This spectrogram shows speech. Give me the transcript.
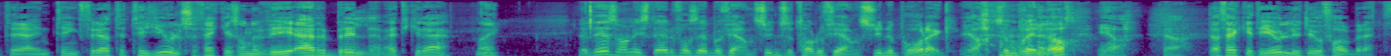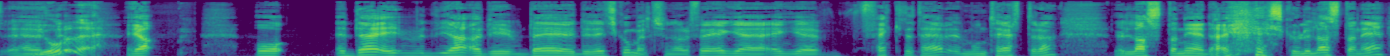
etter en ting, for at til jul så fikk jeg sånne VR-briller, vet ikke det? Nei. Det er sånn I stedet for å se på fjernsyn, så tar du fjernsynet på deg Ja. som briller. Ja. Ja. Det fikk jeg til jul litt uforberedt. Eh, Gjorde du det? Ja. Og det, ja, det, det er litt skummelt, skjønner du. For jeg, jeg fikk dette her, monterte det, lasta ned det jeg skulle laste ned,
